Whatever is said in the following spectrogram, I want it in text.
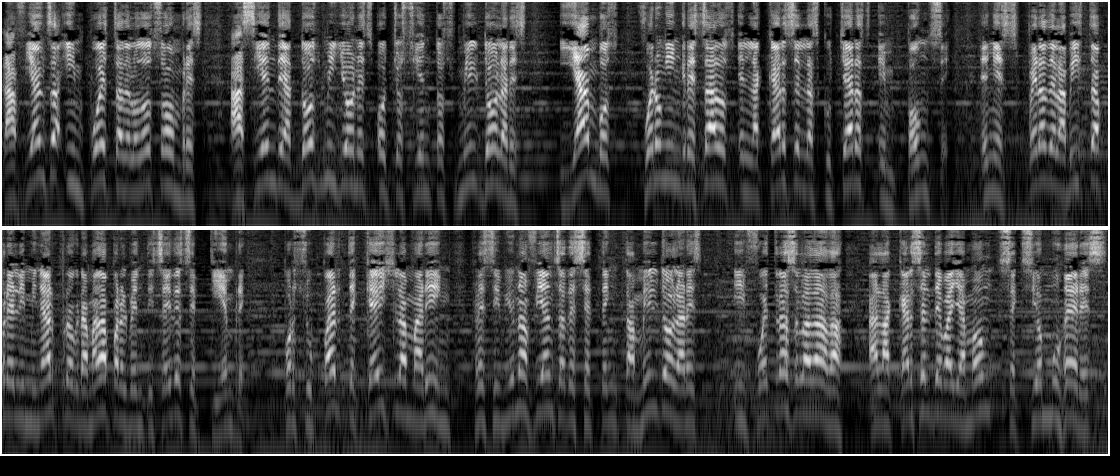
La fianza impuesta de los dos hombres asciende a 2.800.000 dólares y ambos fueron ingresados en la cárcel Las Cucharas en Ponce, en espera de la vista preliminar programada para el 26 de septiembre. Por su parte, Keishla Marín recibió una fianza de 70 mil dólares y fue trasladada a la cárcel de Bayamón, sección mujeres,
